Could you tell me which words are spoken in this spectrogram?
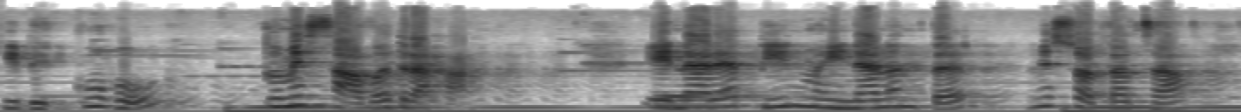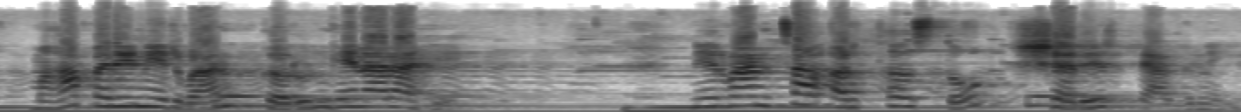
की भिक्खू हो तुम्ही सावध राहा. येणाऱ्या तीन महिन्यानंतर मी स्वतःचा महापरिनिर्वाण करून घेणार आहे. निर्वाणचा अर्थ असतो शरीर त्यागणे.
